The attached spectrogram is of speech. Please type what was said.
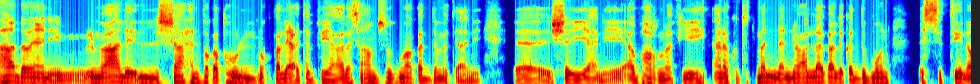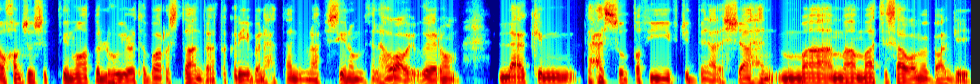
هذا يعني المعالي الشاحن فقط هو النقطة اللي أعتب فيها على سامسونج ما قدمت يعني آه، شيء يعني أبهرنا فيه. أنا كنت أتمنى أنه على الأقل يقدمون ال 60 أو 65 واط اللي هو يعتبر standard تقريبا حتى عند منافسينهم مثل هواوي وغيرهم. لكن تحسن طفيف جدا على الشاحن ما ما ما تساوى مع باقي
